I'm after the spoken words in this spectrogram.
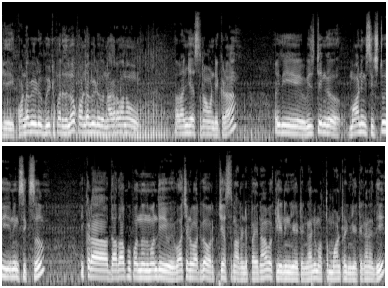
ఇది కొండవీడు బీటు పరిధిలో కొండవీడు నగరవనం రన్ చేస్తున్నామండి ఇక్కడ. ఇది visiting morning six to evening six ఇక్కడ దాదాపు పంతొమ్మిది మంది వాచ్ అండ్ వార్డ్గా వర్క్ చేస్తున్నారండి. పైన క్లీనింగ్ చేయటం కానీ మొత్తం మానిటరింగ్ చేయటం కానీ అది.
